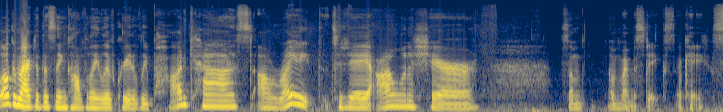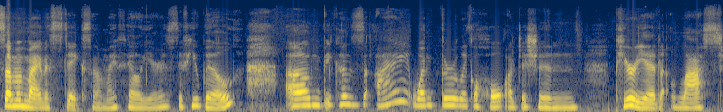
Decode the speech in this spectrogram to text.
Welcome back to the Sing Confidently Live Creatively podcast. All right, today I want to share some of my mistakes. Okay, some of my mistakes, some of my failures, if you will, um, because I went through like a whole audition period last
